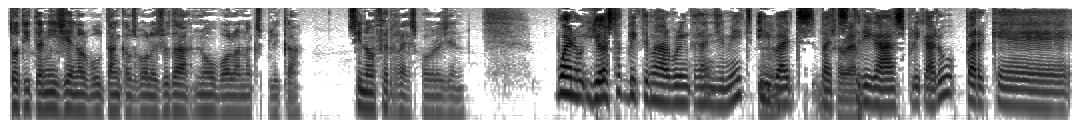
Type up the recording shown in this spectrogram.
tot i tenir gent al voltant que els vol ajudar, no ho volen explicar? Si no han fet res, pobra gent. Bueno, jo he estat víctima del bullying 3 anys i mig i Mm, vaig, vaig sabem. trigar a explicar-ho perquè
